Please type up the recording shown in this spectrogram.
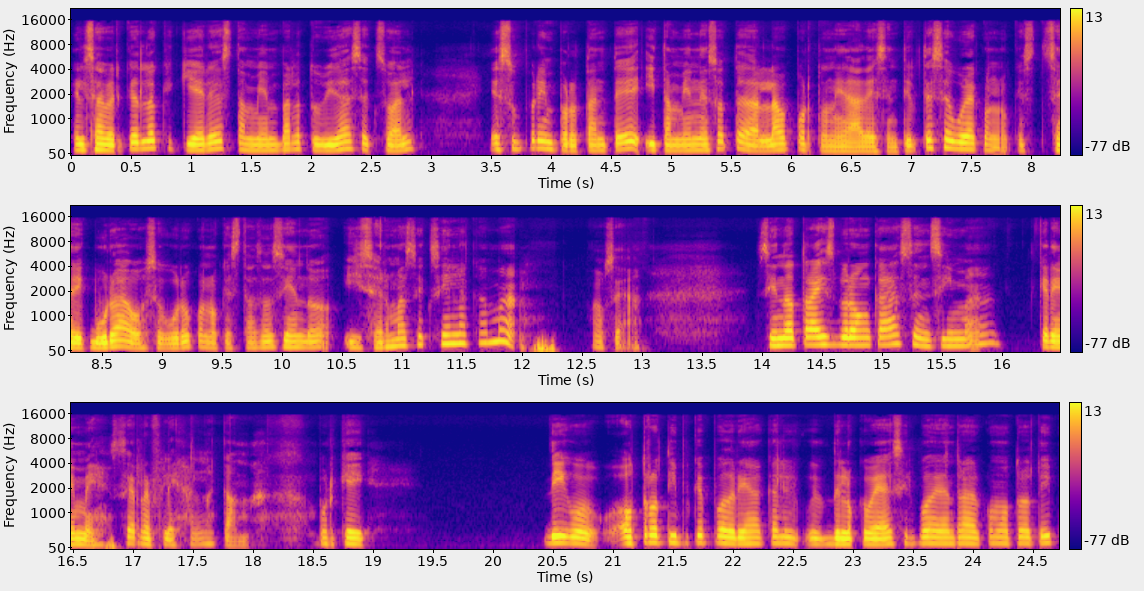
El saber qué es lo que quieres también para tu vida sexual es súper importante y también eso te da la oportunidad de sentirte segura con lo que segura o seguro con lo que estás haciendo y ser más sexy en la cama. O sea, si no traes broncas encima, créeme, se refleja en la cama. Porque digo, otro tip que podría de lo que voy a decir podría entrar como otro tip.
